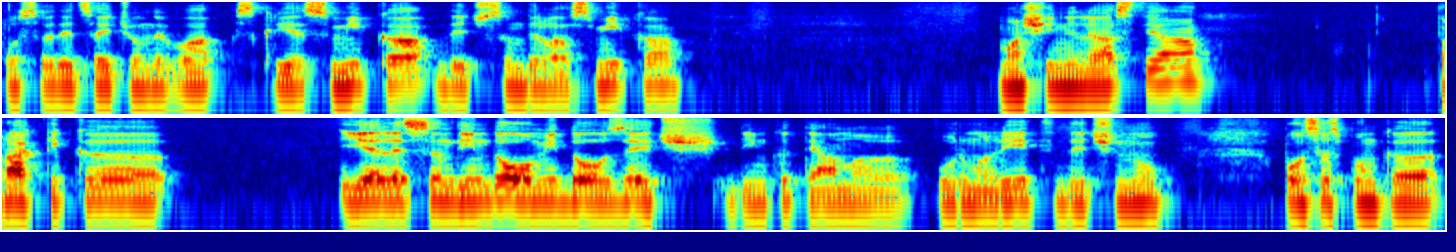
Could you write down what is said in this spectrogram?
o să vedeți aici undeva scrie Smica, deci sunt de la Smica. Mașinile astea, practic ele sunt din 2020, din câte am uh, urmărit, deci nu pot să spun că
